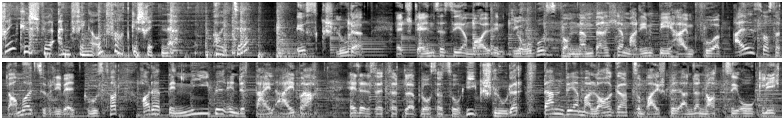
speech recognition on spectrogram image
Fränkisch für Anfänger und Fortgeschrittene. Heute ist Gschluder. Jetzt stellen Sie sich einmal in Globus vom Nürnberger Martin Beheim vor. Alles, was er damals über die Welt gewusst hat, hat er penibel in das Teil eingebracht. Hätte das jetzt bloß so hingeschludert, dann wäre Mallorca zum Beispiel an der Nordsee angelegt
